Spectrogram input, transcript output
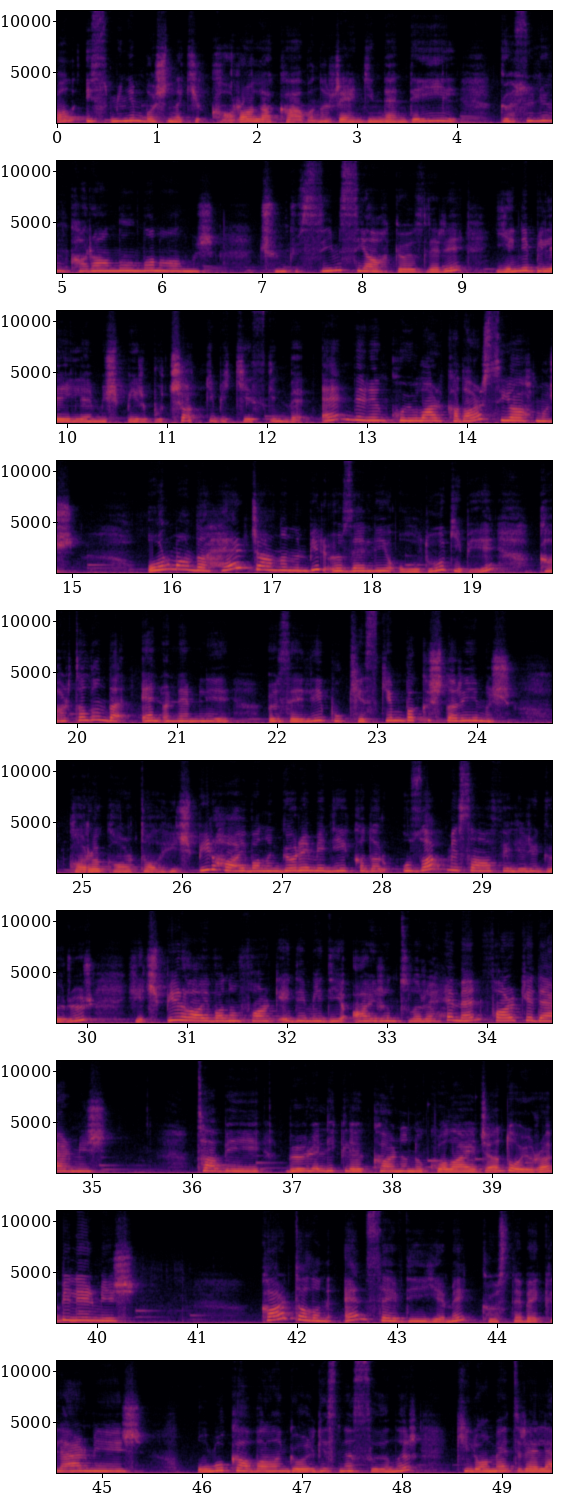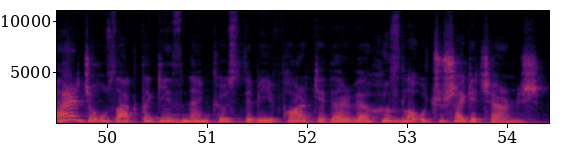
Al isminin başındaki kara lakabını renginden değil, gözünün karanlığından almış. Çünkü simsiyah gözleri yeni bileylenmiş bir bıçak gibi keskin ve en derin kuyular kadar siyahmış. Ormanda her canlının bir özelliği olduğu gibi kartalın da en önemli özelliği bu keskin bakışlarıymış. Kara kartal hiçbir hayvanın göremediği kadar uzak mesafeleri görür, hiçbir hayvanın fark edemediği ayrıntıları hemen fark edermiş. Tabii böylelikle karnını kolayca doyurabilirmiş. Kartalın en sevdiği yemek köstebeklermiş. Ulu kavağın gölgesine sığınır, kilometrelerce uzakta gezinen köstebeği fark eder ve hızla uçuşa geçermiş.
